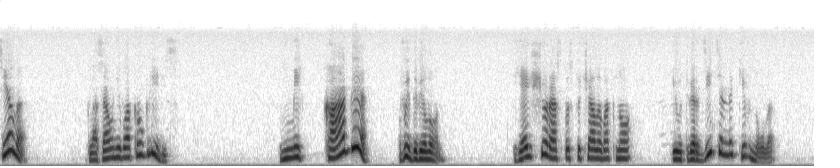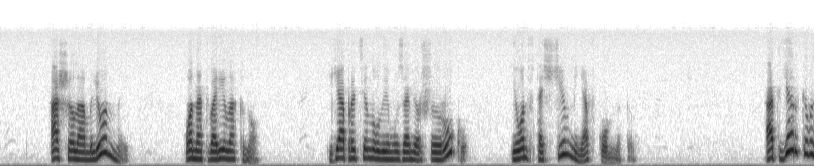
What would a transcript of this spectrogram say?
тела, глаза у него округлились. «Микаге?» — выдавил он. Я еще раз постучала в окно и утвердительно кивнула. Ошеломленный, он отворил окно. Я протянула ему замерзшую руку, и он втащил меня в комнату. От яркого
